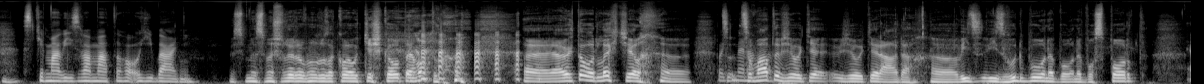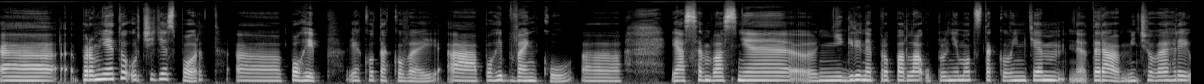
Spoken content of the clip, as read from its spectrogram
hmm. s těma výzvama toho ohýbání. My jsme, jsme šli rovnou do takového těžkého tématu. Eh, já bych to odlehčil. Eh, co, co máte v životě, v životě ráda? Eh, víc, víc hudbu nebo, nebo sport? Uh, pro mě je to určitě sport, uh, pohyb jako takovej a pohyb venku. Uh, já jsem vlastně nikdy nepropadla úplně moc takovým těm, teda míčové hry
